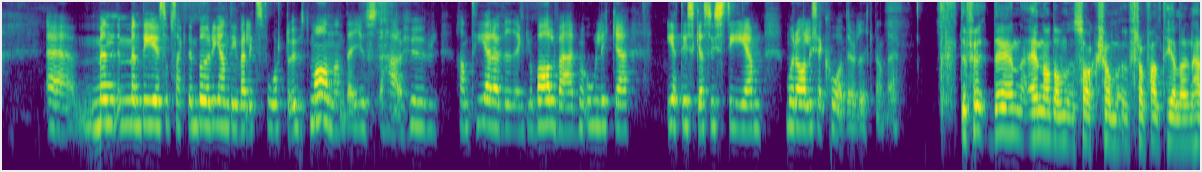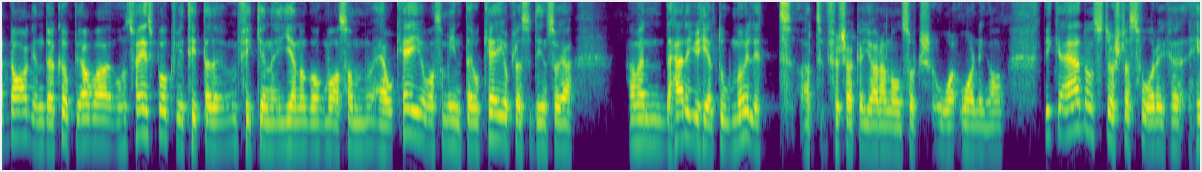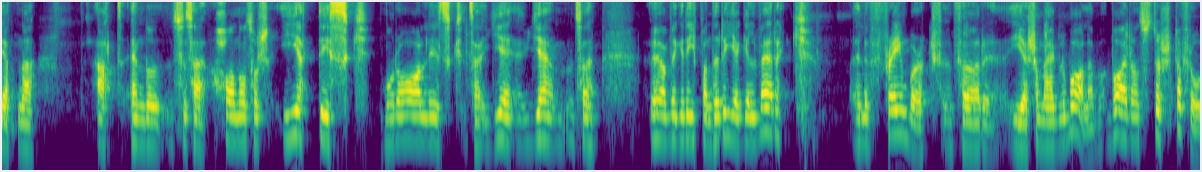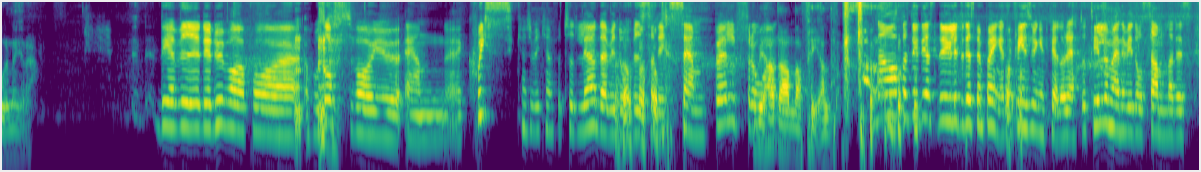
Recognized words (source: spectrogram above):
Eh, men, men det är som sagt en början, det är väldigt svårt och utmanande just det här hur hanterar vi en global värld med olika etiska system, moraliska koder och liknande. Det, det är en, en, av de saker som framförallt hela den här dagen dök upp. Jag var hos Facebook, vi tittade, fick en genomgång vad som är okej okay och vad som inte är okej okay, och plötsligt insåg jag ja, men det här är ju helt omöjligt att försöka göra någon sorts ordning av. Vilka är de största svårigheterna att ändå så att säga, ha någon sorts etisk, moralisk, så här, je, je, så här, övergripande regelverk eller framework för er som är globala? Vad är de största frågorna i det? Det, vi, det du var på eh, hos oss var ju en eh, quiz, kanske vi kan förtydliga, där vi då visade exempel från... Vi hade alla fel. no, fast det, är det, det är ju lite det som är poängen, det finns ju inget fel och rätt. Och till och med när vi då samlades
